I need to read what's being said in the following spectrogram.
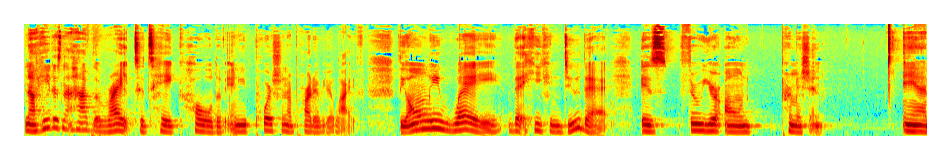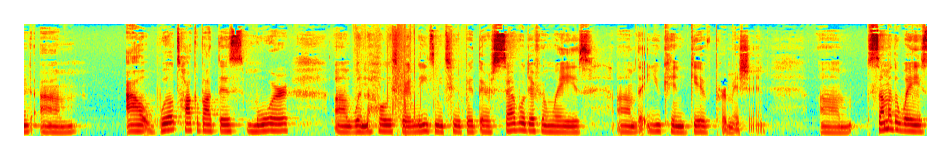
Now, he does not have the right to take hold of any portion or part of your life. The only way that he can do that is through your own permission. And um, I will talk about this more uh, when the Holy Spirit leads me to, but there are several different ways um, that you can give permission. Um, some of the ways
